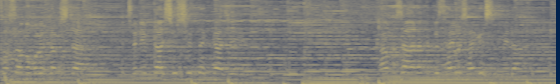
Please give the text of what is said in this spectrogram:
소스 한번 고백합시다. 주님 다시 오실 때까지 감사하는 그 삶을 살겠습니다.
